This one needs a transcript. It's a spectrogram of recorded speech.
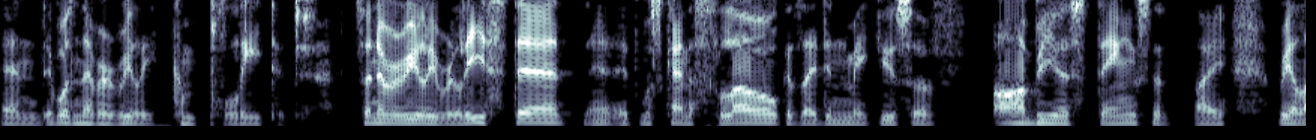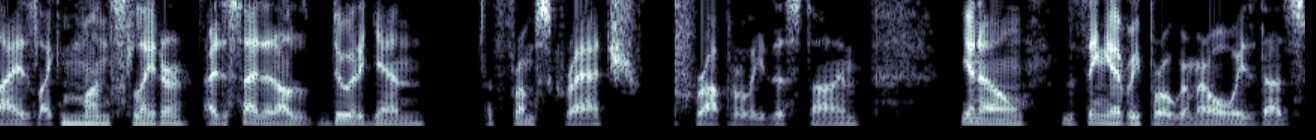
and it was never really completed. So I never really released it. It was kind of slow because I didn't make use of obvious things that I realized like months later. I decided I'll do it again from scratch properly this time. You know, the thing every programmer always does.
